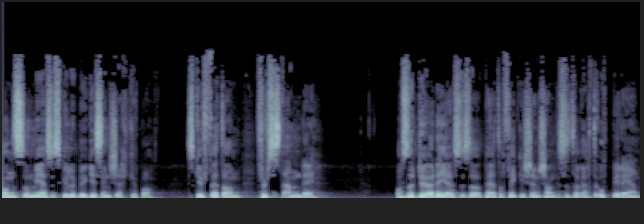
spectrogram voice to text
Han som Jesus skulle bygge sin kirke på. Skuffet han fullstendig. Og så døde Jesus, og Peter fikk ikke en sjanse til å rette opp i det igjen.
